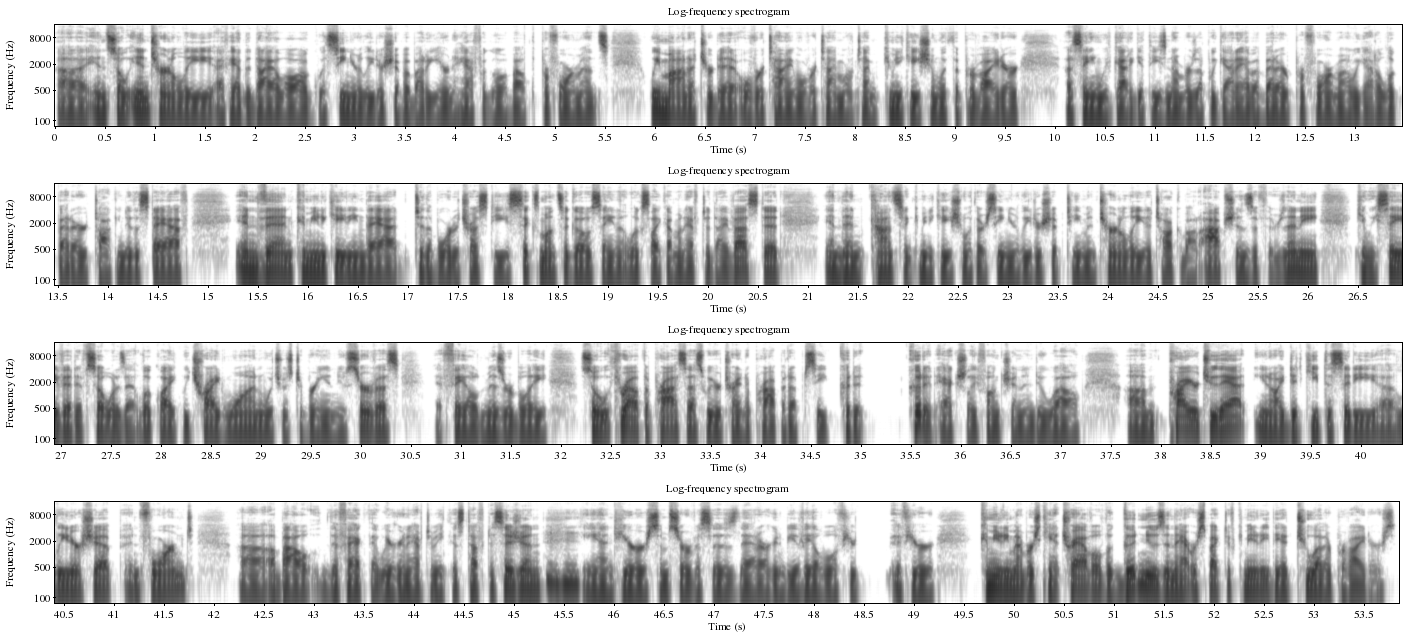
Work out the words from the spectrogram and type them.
Uh, and so internally, I've had the dialogue with senior leadership about a year and a half ago about the performance. We monitored it over time, over time, over time, communication with the provider, uh, saying we've got to get these numbers up. We got to have a better performa. We got to look better, talking to the staff, and then communicating that to the board of trustees six months ago, saying it looks like I'm going to have to divest it. And then constant communication with our senior leadership team internally to talk about options if there's any. Can we save it? If so, what does that look like? We tried one, which was to bring a new service. It failed miserably. So throughout the process, we were trying to prop it up to see could it could it actually function and do well. Um, prior to that, you know, I did keep the city uh, leadership informed uh, about the fact that we are going to have to make this tough decision, and here are some services that are going to be available if your if your community members can't travel. The good news in that respective community, they had two other providers.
